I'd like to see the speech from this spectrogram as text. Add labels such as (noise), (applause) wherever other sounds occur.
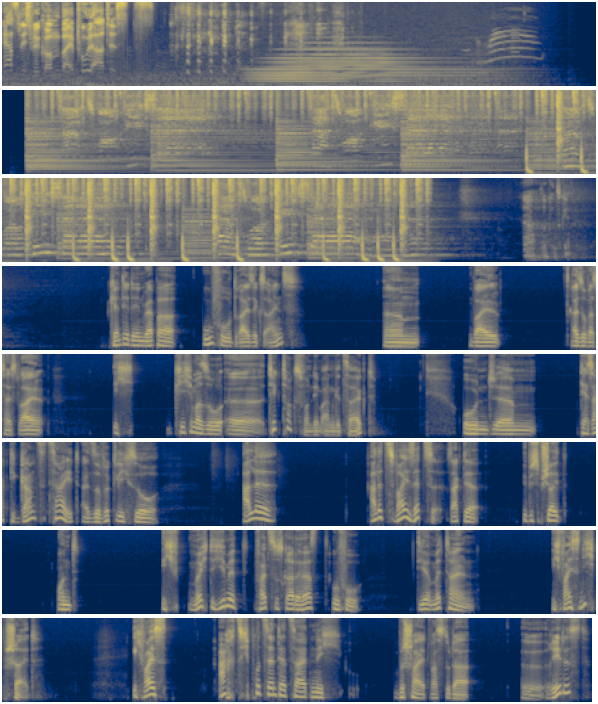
Herzlich willkommen bei Pool Artists. Kennt ihr den Rapper UFO 361? Ähm, weil, also was heißt weil, ich kriege immer so äh, TikToks von dem angezeigt und ähm, der sagt die ganze Zeit, also wirklich so alle, alle zwei Sätze sagt er, ihr wisst Bescheid und ich möchte hiermit, falls du es gerade hörst, UFO, dir mitteilen, ich weiß nicht Bescheid. Ich weiß 80% der Zeit nicht Bescheid, was du da äh, redest.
